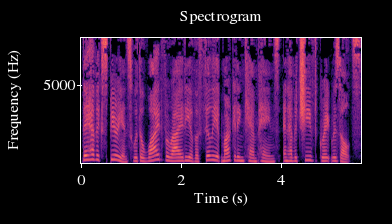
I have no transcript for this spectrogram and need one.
They have experience with a wide variety of affiliate marketing campaigns and have achieved great results.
